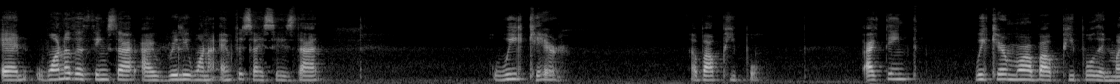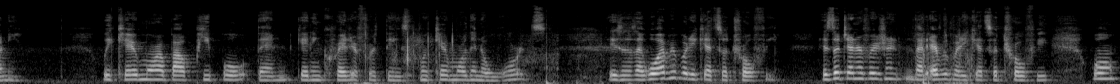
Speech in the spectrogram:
And one of the things that I really want to emphasize is that we care about people. I think we care more about people than money. We care more about people than getting credit for things. We care more than awards. It's just like, well, everybody gets a trophy. Is the generation that everybody gets a trophy? Well,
